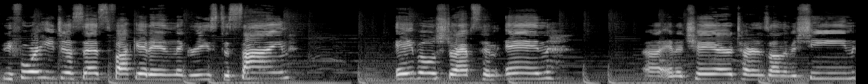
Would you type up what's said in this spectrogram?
Before he just says fuck it and agrees to sign, Abel straps him in uh, in a chair, turns on the machine,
